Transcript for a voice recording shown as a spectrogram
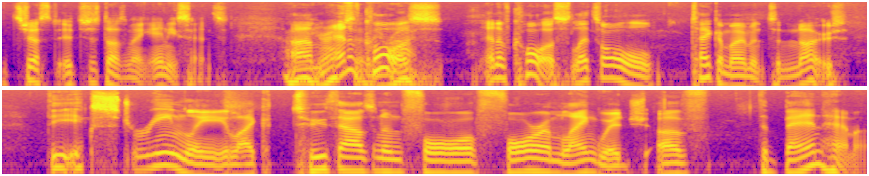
It's just it just doesn't make any sense. Oh, um, and of absolutely course, and of course, let's all take a moment to note the extremely like 2004 forum language of the banhammer.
